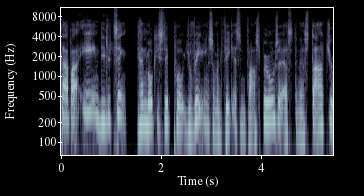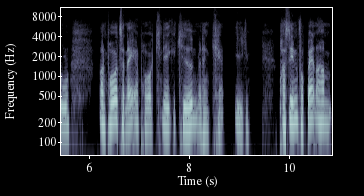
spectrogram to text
Der er bare én lille ting, han må give slip på juvelen, som han fik af sin fars spøgelse, altså den her Star Jewel. Og han prøver at tage den af han prøver at knække kæden, men han kan ikke. Præstinden forbander ham,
